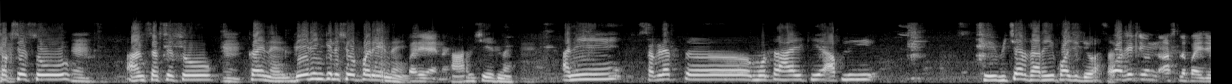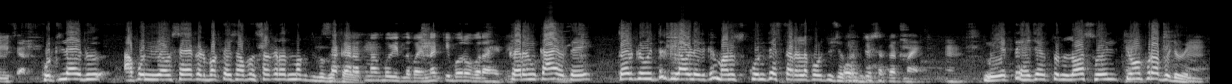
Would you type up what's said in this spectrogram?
सक्सेस हो हम्म. अनसक्सेस हो हम्म. काही नाही. डेअरिंग केल्याशिवाय पर्याय नाही. पर्याय नाही. हा विषयच नाही. आणि सगळ्यात अं, मोठं आहे की आपली ही विचारधारा ही पॉझिटिव्ह असा पॉझिटिव्ह असलं पाहिजे विचार. कुठल्याही दु- आपण व्यवसायाकडे बघतो आपण सकारात्मक बघतो सकारात्मक बघितलं पाहिजे. नक्की बरोबर आहे ते. कारण काय होतंय तर्क वितर्क लावले की माणूस कोणत्याच स्तराला पोहोचू शकत पोहोचू. शकत नाही. हम्म. मग एक तर ह्याच्यातून लॉस होईल किंवा प्रॉफिट होईल. हम्म.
